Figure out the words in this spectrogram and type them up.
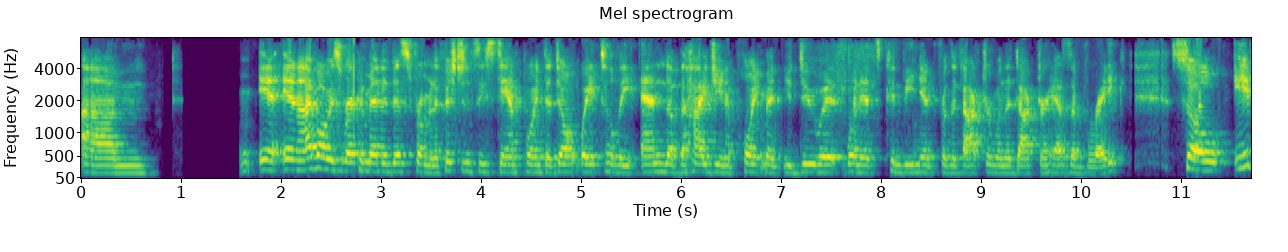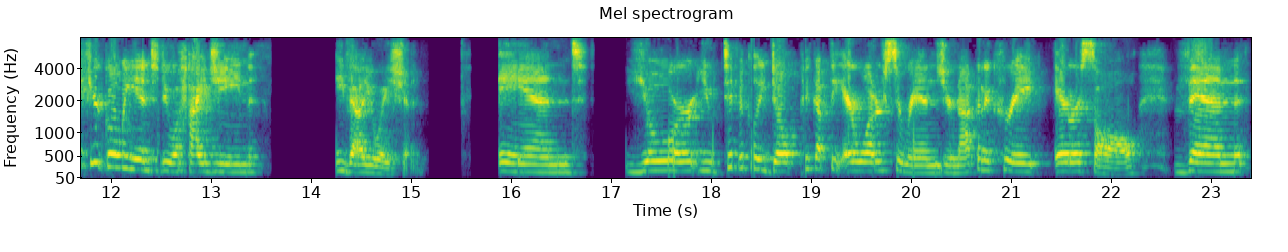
Um, and I've always recommended this from an efficiency standpoint that don't wait till the end of the hygiene appointment. You do it when it's convenient for the doctor, when the doctor has a break. So if you're going in to do a hygiene evaluation and you're you typically don't pick up the air water syringe, you're not going to create aerosol, then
